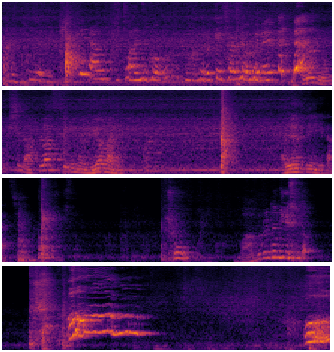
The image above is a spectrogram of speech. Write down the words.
아니, 근데 PP라는 것도 아니고 뭐 이렇게 설명을 해. 그래도 혹시나 플라스틱이면 위험하니까 알려드리는 게 낫지. 초 마구를 던지겠습니다. 오!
